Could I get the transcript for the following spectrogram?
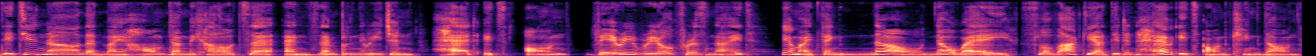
Did you know that my hometown Michalovce and Zemplín region had its own very real first knight? You might think, no, no way. Slovakia didn't have its own kingdom.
